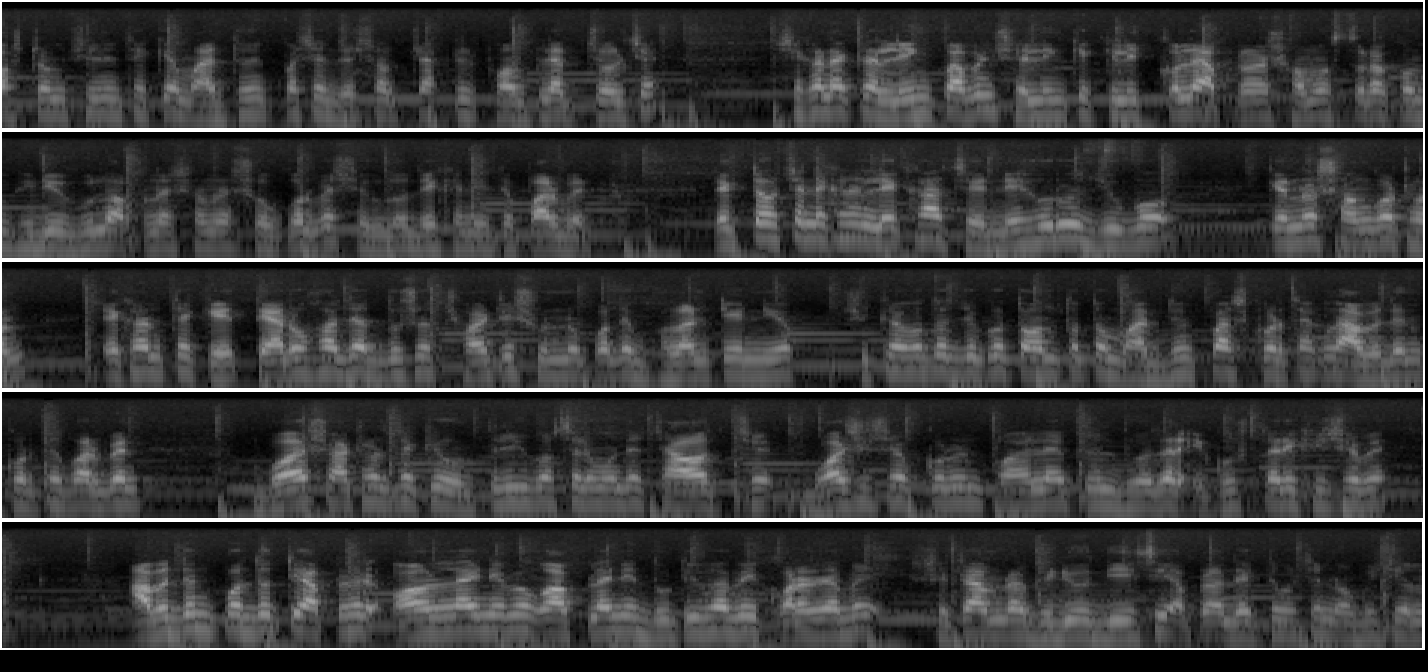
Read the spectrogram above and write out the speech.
অষ্টম শ্রেণি থেকে মাধ্যমিক পাশে যেসব চাকরির ফর্ম ফিল চলছে, সেখানে একটা লিঙ্ক পাবেন। সেই লিঙ্কে ক্লিক করলে আপনারা সমস্ত রকম ভিডিওগুলো আপনার সামনে শো করবে, সেগুলো দেখে নিতে পারবেন। দেখতে পাচ্ছেন এখানে লেখা আছে, নেহরু যুব কেন্দ্র সংগঠন এখান থেকে তেরো হাজার দুশো ছয়টি শূন্য পদে ভলান্টিয়ার নিয়োগ, শিক্ষাগত যোগ্যতা অন্তত মাধ্যমিক পাস করে থাকলে আবেদন করতে পারবেন। বয়স আঠারো থেকে উনত্রিশ বছরের মধ্যে চাওয়া হচ্ছে। বয়স হিসাব করুন পয়লা এপ্রিল দু হাজার একুশ তারিখ হিসেবে। আবেদন পদ্ধতি আপনাদের অনলাইন এবং অফলাইনে দুটিভাবেই করা যাবে, সেটা আমরা ভিডিও দিয়েছি। আপনারা দেখতে পাচ্ছেন অফিসিয়াল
